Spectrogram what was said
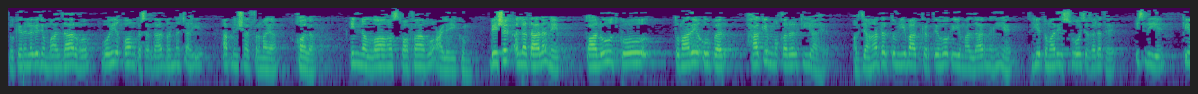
تو کہنے لگے، جو مالدار ہو، وہی قوم کا سردار بننا چاہیے۔ آپ نے اشاد فرمایا قولا ان اللہ علیکم بے شک اللہ تعالی نے قالود کو تمہارے اوپر حاکم مقرر کیا ہے۔ اور جہاں تک تم یہ بات کرتے ہو کہ یہ مالدار نہیں ہے تو یہ تمہاری سوچ غلط ہے۔ اس لیے کہ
